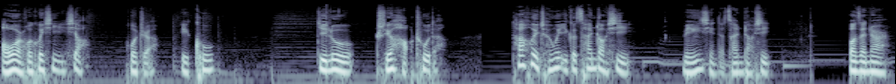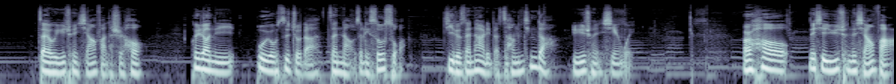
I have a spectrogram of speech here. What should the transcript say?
偶尔会会心一笑，或者一哭。记录是有好处的，它会成为一个参照系，明显的参照系，放在那儿，在有愚蠢想法的时候，会让你不由自主的在脑子里搜索，记录在那里的曾经的愚蠢行为。而后，那些愚蠢的想法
